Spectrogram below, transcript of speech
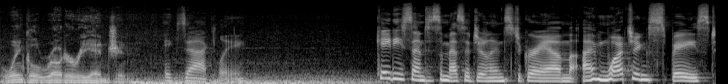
Winkle Rotary Engine. Exactly. Katie sent us a message on Instagram. I'm watching Spaced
